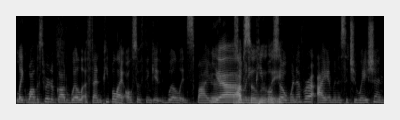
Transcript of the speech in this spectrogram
like while the Spirit of God will offend people, I also think it will inspire Yeah. so many people. So whenever I am in a situation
